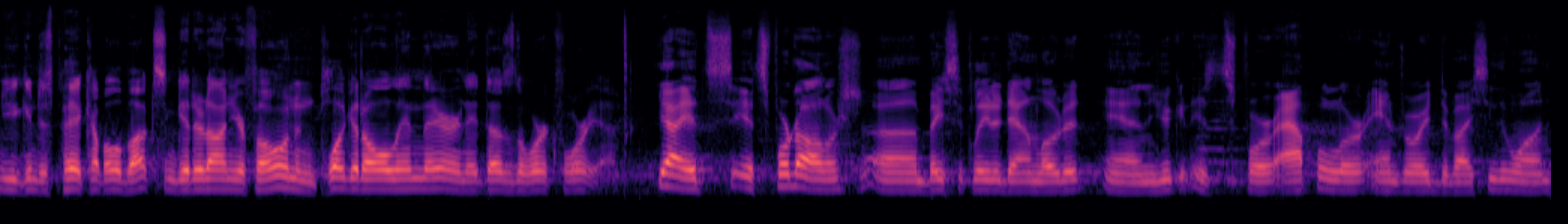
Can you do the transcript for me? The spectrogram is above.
You can just pay a couple of bucks and get it on your phone and plug it all in there and it does the work for you. Yeah, it's it's four dollars uh, basically to download it, and you can it's for Apple or Android device, either one.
